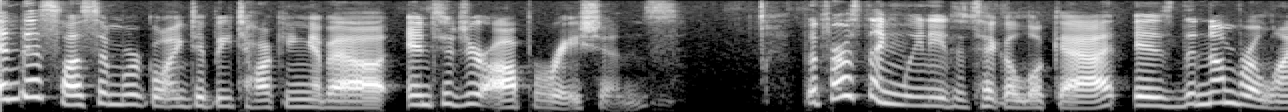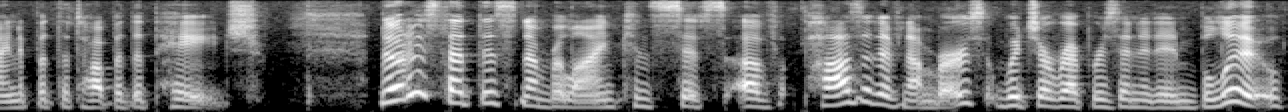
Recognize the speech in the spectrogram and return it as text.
In this lesson, we're going to be talking about integer operations. The first thing we need to take a look at is the number line up at the top of the page. Notice that this number line consists of positive numbers, which are represented in blue,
